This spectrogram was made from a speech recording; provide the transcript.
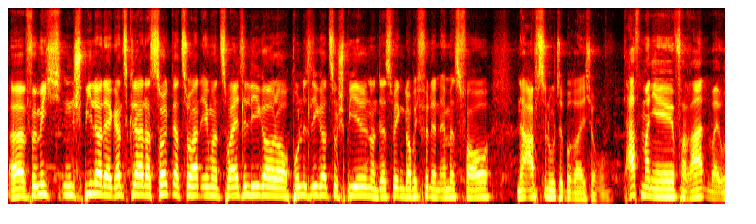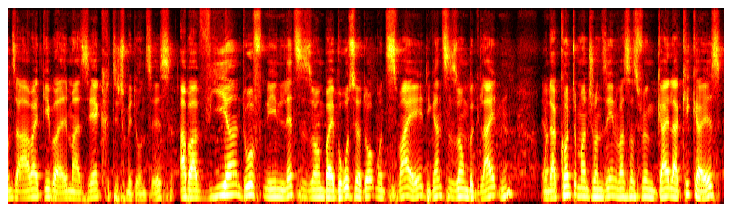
Äh, für mich ein Spieler, der ganz klar das Zeug dazu hat, irgendwann zweite Liga oder auch Bundesliga zu spielen. Und deswegen, glaube ich, für den MSV eine absolute Bereicherung. Darf man ja hier verraten, weil unser Arbeitgeber immer sehr kritisch mit uns ist. Aber wir durften ihn letzte Saison bei Borussia Dortmund 2 die ganze Saison begleiten. Und da konnte man schon sehen, was das für ein geiler Kicker ist.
